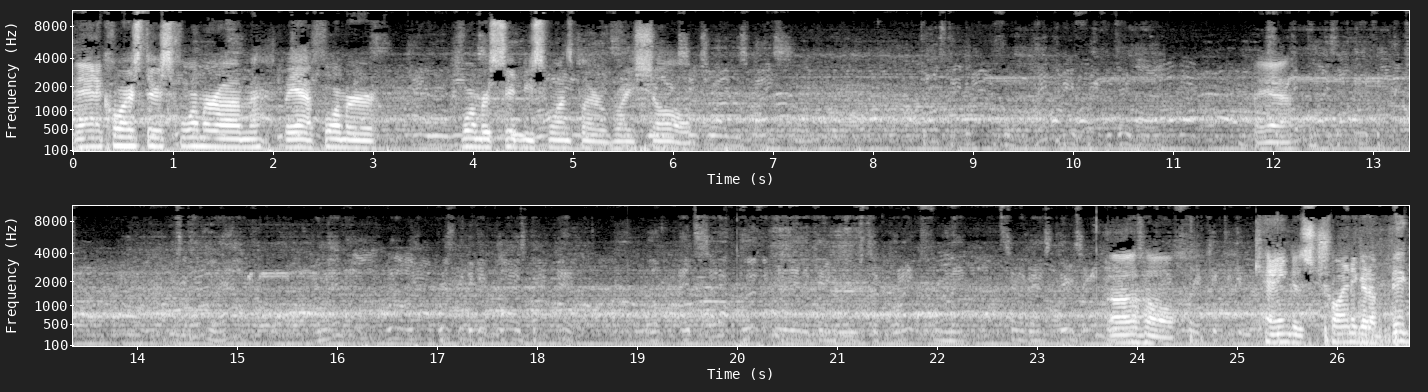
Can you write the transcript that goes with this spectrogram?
And of course, there's former, um, but yeah, former, former Sydney Swans player Bryce Shaw. But yeah. Oh, Kanga's trying to get a big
